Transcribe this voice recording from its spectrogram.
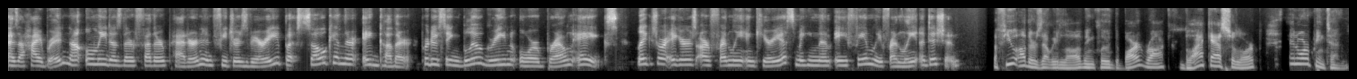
As a hybrid, not only does their feather pattern and features vary, but so can their egg color, producing blue, green, or brown eggs. Lakeshore Eggers are friendly and curious, making them a family friendly addition. A few others that we love include the Barred Rock, Black Australorp, and Orpington.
